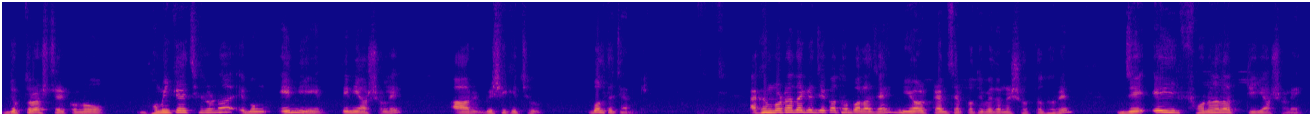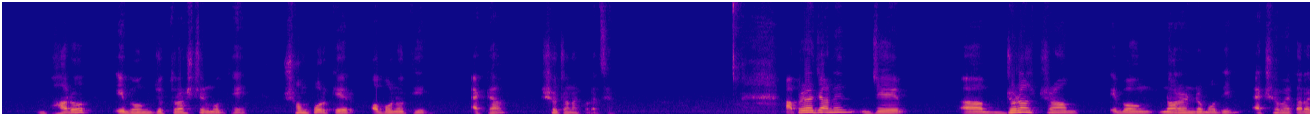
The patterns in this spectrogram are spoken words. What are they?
যুক্তরাষ্ট্রের কোনো ভূমিকাই ছিল না এবং এ নিয়ে তিনি আসলে আর বেশি কিছু বলতে চাননি। এখন মোটা দাগে যে কথা বলা যায়, নিউ ইয়র্ক টাইমসের প্রতিবেদনের সত্য ধরে যে এই ফোনালাপটি আসলে ভারত এবং যুক্তরাষ্ট্রের মধ্যে সম্পর্কের অবনতির একটা সূচনা করেছে। আপনারা জানেন যে ডোনাল্ড ট্রাম্প এবং নরেন্দ্র মোদী একসময় তারা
